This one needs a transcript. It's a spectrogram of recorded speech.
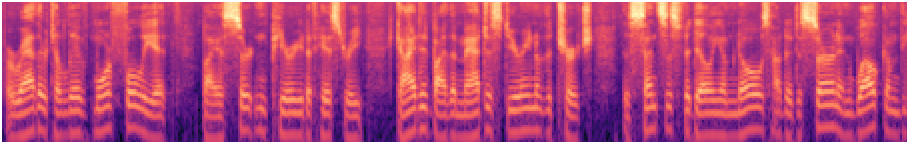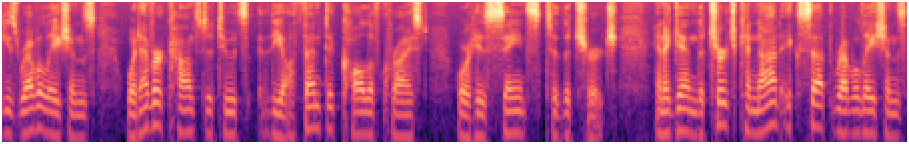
but rather to live more fully it by a certain period of history, guided by the magisterium of the Church, the sensus fidelium knows how to discern and welcome these revelations, whatever constitutes the authentic call of Christ or his saints to the Church. And again, the Church cannot accept revelations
